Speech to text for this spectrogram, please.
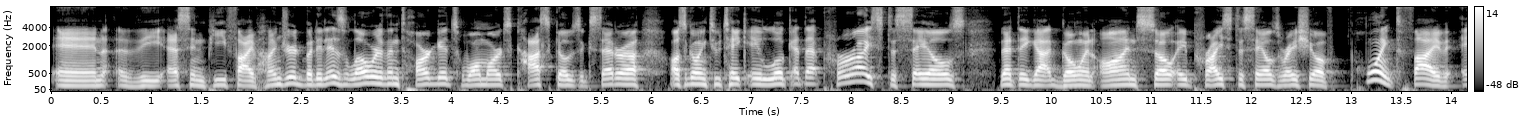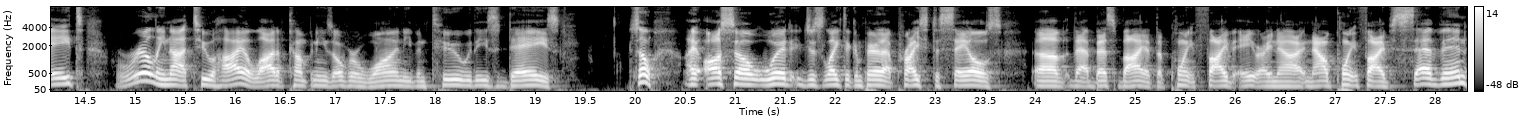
in the S&P 500, but it is lower than Target's, Walmart's, Costco's, etc. Also going to take a look at that price to sales that they got going on. So a price to sales ratio of 0.58, really not too high. A lot of companies over one, even two these days. So I also would just like to compare that price to sales of that Best Buy at the 0.58 right now, now 0.57.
